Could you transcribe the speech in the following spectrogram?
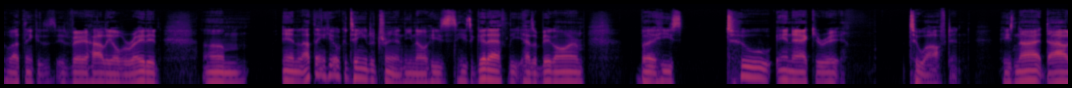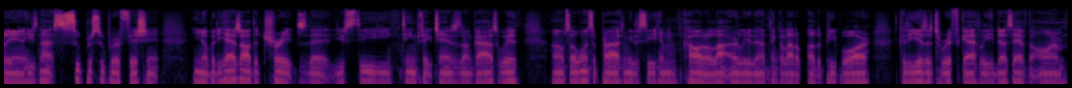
who I think is is very highly overrated. Um, and I think he'll continue to trend. You know, he's he's a good athlete, has a big arm, but he's too inaccurate too often. He's not dialed in. He's not super super efficient you know, but he has all the traits that you see teams take chances on guys with. Um, so it wouldn't surprise me to see him called a lot earlier than I think a lot of other people are because he is a terrific athlete. He does have the arm.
